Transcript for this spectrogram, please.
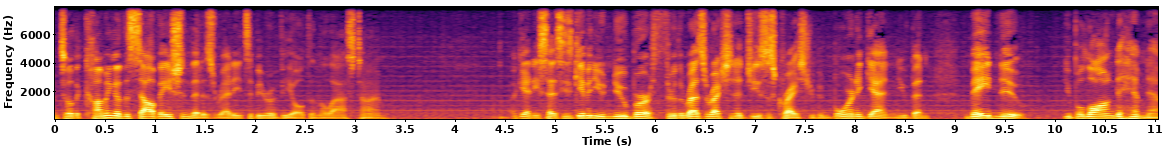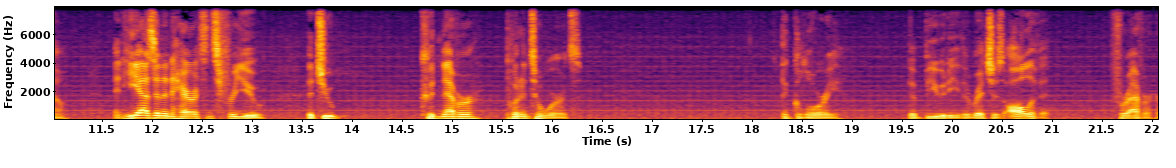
until the coming of the salvation that is ready to be revealed in the last time. Again, he says he's given you new birth through the resurrection of Jesus Christ. You've been born again, you've been made new. You belong to him now. And he has an inheritance for you that you could never put into words. The glory, the beauty, the riches, all of it forever.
